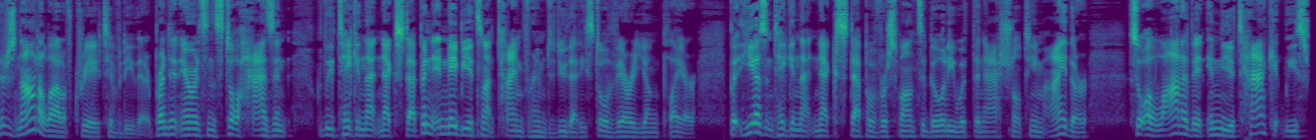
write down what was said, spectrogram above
there's not a lot of creativity there. Brendan Aaronson still hasn't really taken that next step, and, and, maybe it's not time for him to do that. He's still a very young player, but he hasn't taken that next step of responsibility with the national team either. So a lot of it in the attack, at least,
